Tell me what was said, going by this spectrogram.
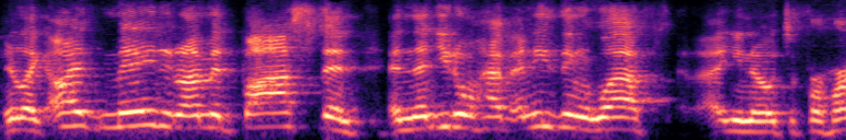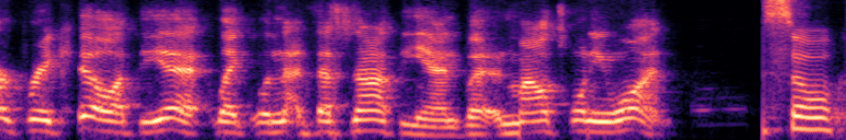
You're like, I've made it. I'm at Boston. And then you don't have anything left, uh, you know, to, for Heartbreak Hill at the end. Like, not, that's not the end, but in mile 21 so,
